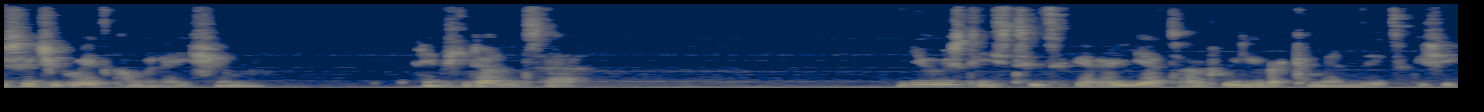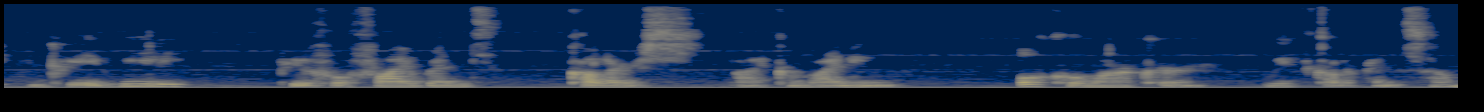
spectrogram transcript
such a great combination. If you don't uh, use these two together yet, I would really recommend it because you can create really beautiful, vibrant colors by combining alcohol marker with color pencil.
